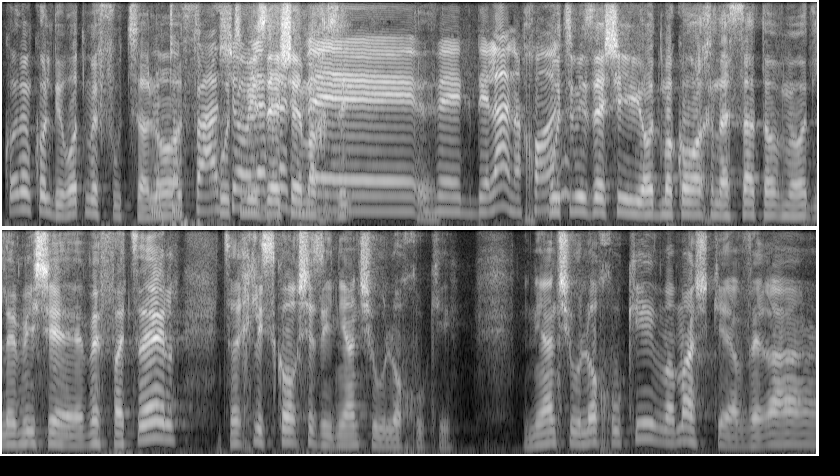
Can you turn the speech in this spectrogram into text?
קודם כל, דירות מפוצלות, זו תופעה חוץ שהולכת מזה שמחזיק... ו- כן. וגדלה, נכון? חוץ מזה שהיא עוד מקור הכנסה טוב מאוד למי שמפצל, צריך לזכור שזה עניין שהוא לא חוקי. עניין שהוא לא חוקי ממש כעבירה,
